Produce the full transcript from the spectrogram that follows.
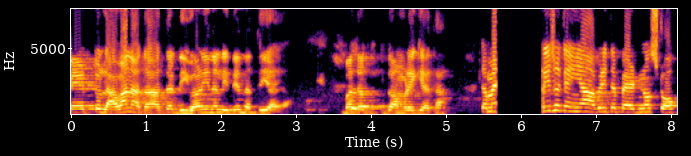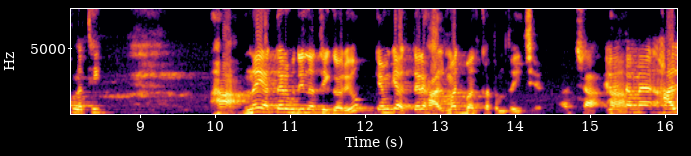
પેડ તો લાવવાના હતા અત્યારે દિવાળીના લીધે નથી આવ્યા બધા ગામડે ગયા હતા. તમે કરી છે કે અહીંયા આવી રીતે પેડનો સ્ટોક નથી? હા નહીં અત્યારે સુધી નથી કર્યું કેમ કે અત્યારે હાલમાં જ બંધ ખતમ થઈ છે. અચ્છા હા. તમે હાલ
